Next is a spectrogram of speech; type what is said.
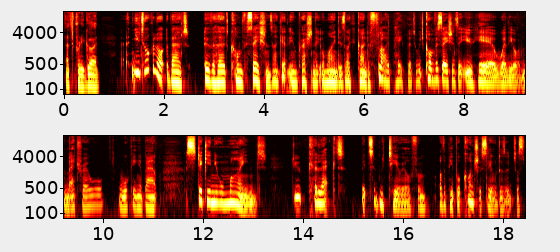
that's pretty good. You talk a lot about overheard conversations. I get the impression that your mind is like a kind of flypaper to which conversations that you hear, whether you're on the metro or walking about, stick in your mind. Do you collect bits of material from other people consciously, or does it just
